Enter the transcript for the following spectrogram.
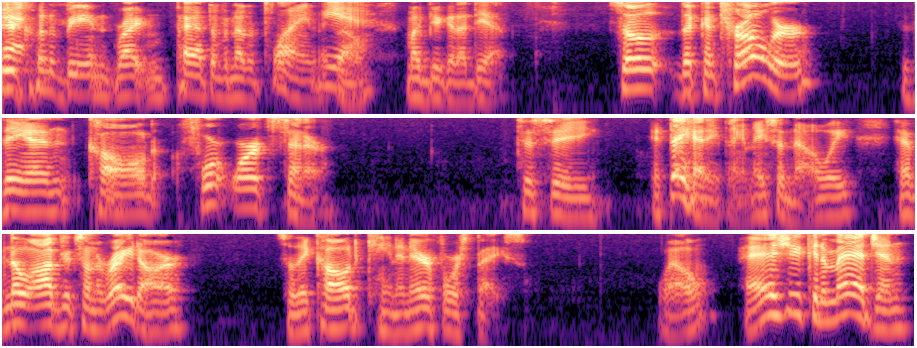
you're that. going to be in right in path of another plane, so might be a good idea. So the controller then called Fort Worth Center to see if they had anything, and they said no, we have no objects on the radar. So they called Cannon Air Force Base. Well, as you can imagine,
